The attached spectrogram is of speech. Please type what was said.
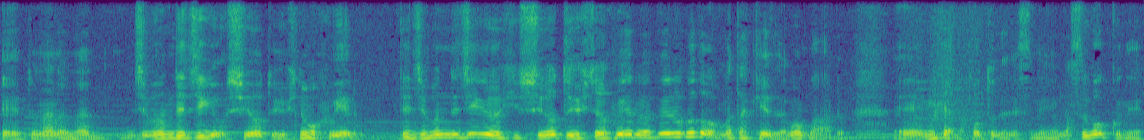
えーとなんだろうな自分で事業しようという人も増える。で自分で事業しようという人が増えれば増えるほどまた経済も回る、えー、みたいなことでですね、まあ、すごくね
